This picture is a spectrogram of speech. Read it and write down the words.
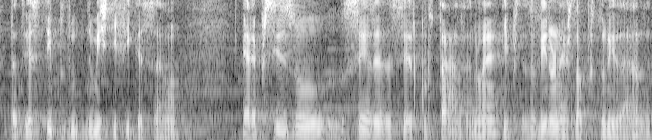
Portanto, esse tipo de, de mistificação era preciso ser, ser cortada, não é? E, portanto, viram nesta oportunidade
